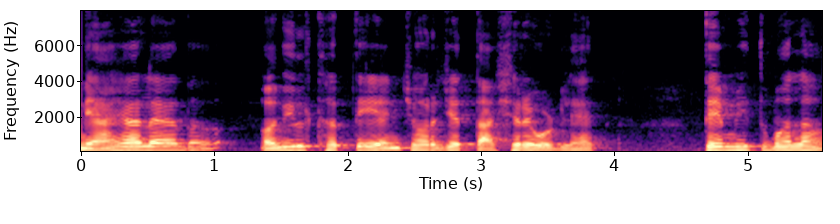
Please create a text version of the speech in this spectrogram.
न्यायालयानं अनिल थत्ते यांच्यावर जे ताशेरे ओढले आहेत ते मी तुम्हाला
